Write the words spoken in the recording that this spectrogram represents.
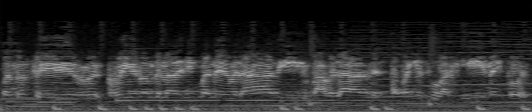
Cuando se rieron de la adenisma lebral y hablar del tamaño de su vagina y todo eso.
